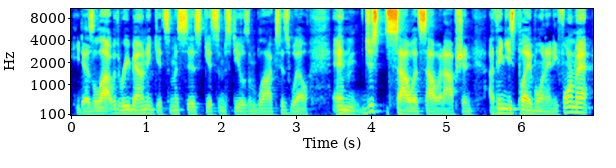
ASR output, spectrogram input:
He does a lot with rebounding, gets some assists, gets some steals and blocks as well, and just solid, solid option. I think he's playable in any format.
